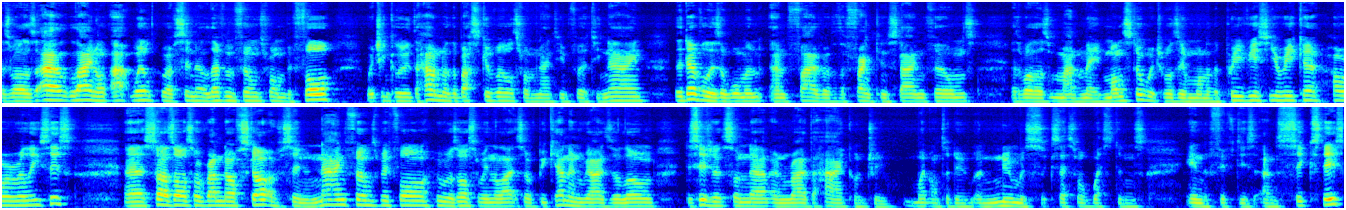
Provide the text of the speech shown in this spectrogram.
as well as Lionel Atwill, who I've seen 11 films from before, which include The Hound of the Baskervilles from 1939, The Devil is a Woman, and five of the Frankenstein films, as well as Man Made Monster, which was in one of the previous Eureka horror releases. Uh, stars also Randolph Scott, who've seen nine films before, who was also in the likes of Buchanan Rides Alone, Decision at Sundown, and Ride the High Country. Went on to do numerous successful westerns in the 50s and 60s.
